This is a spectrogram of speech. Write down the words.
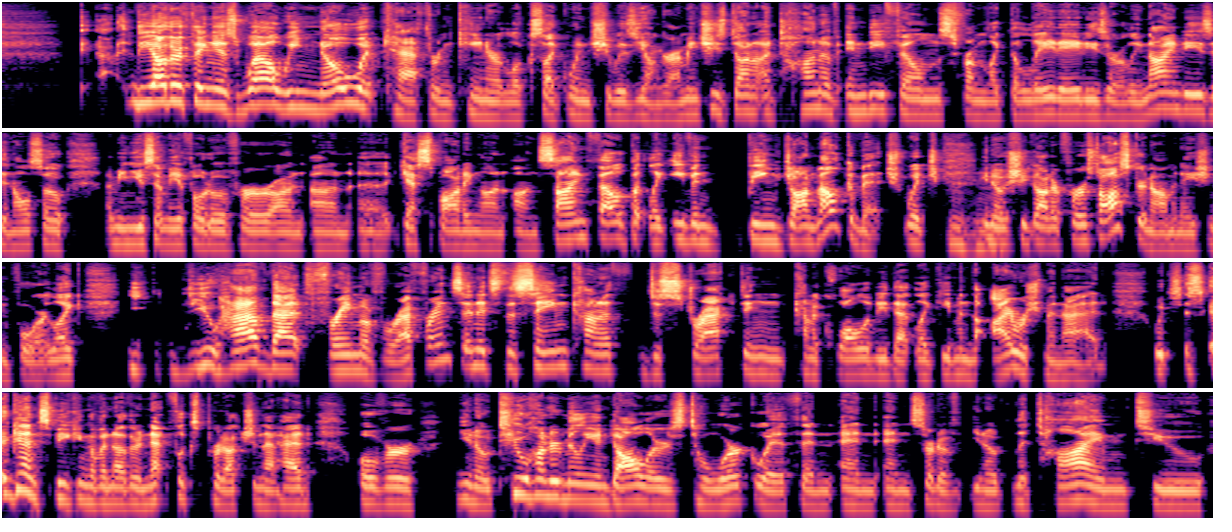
the other thing as well we know what catherine keener looks like when she was younger. I mean she's done a ton of indie films from like the late 80s early 90s and also i mean you sent me a photo of her on on uh, guest spotting on on seinfeld but like even being john malkovich which you know she got her first oscar nomination for. Like y- you have that frame of reference and it's the same kind of distracting kind of quality that like even the irishman had which is again speaking of another netflix production that had over you know 200 million dollars to work with and and and sort of you know the time to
